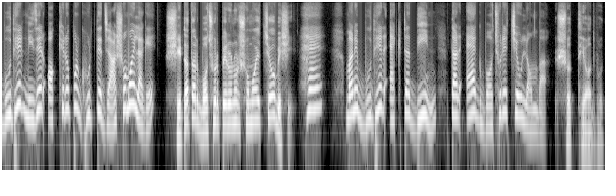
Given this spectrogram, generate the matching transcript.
বুধের নিজের অক্ষের ওপর ঘুরতে যা সময় লাগে। সেটা তার বছর পেরোনোর সময়ের চেয়েও বেশি। হ্যাঁ মানে বুধের একটা দিন তার এক বছরের চেয়েও লম্বা। সত্যি অদ্ভুত।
